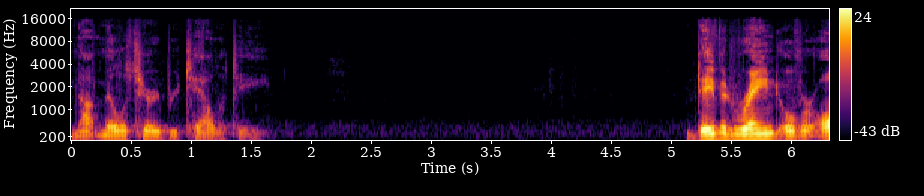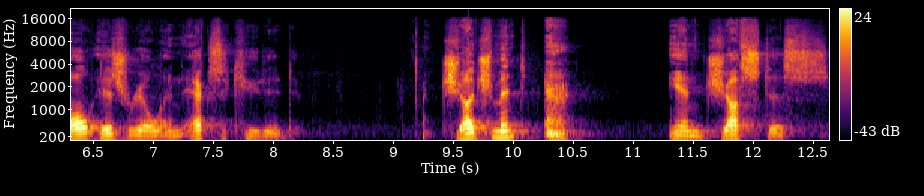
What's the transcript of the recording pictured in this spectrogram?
not military brutality. David reigned over all Israel and executed judgment and justice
